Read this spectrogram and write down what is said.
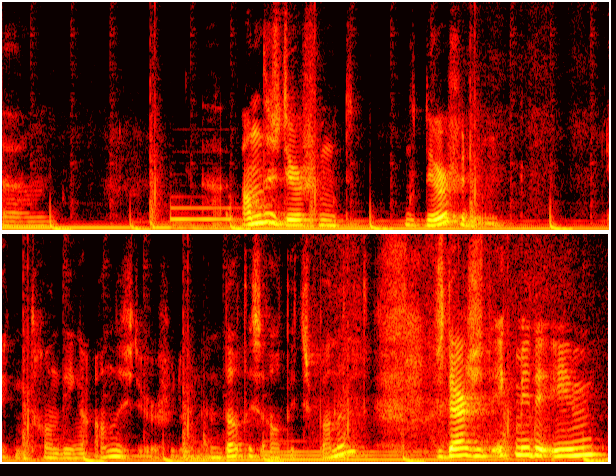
um, anders durven, moet, moet durven doen. Ik moet gewoon dingen anders durven doen. En dat is altijd spannend. Dus daar zit ik middenin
